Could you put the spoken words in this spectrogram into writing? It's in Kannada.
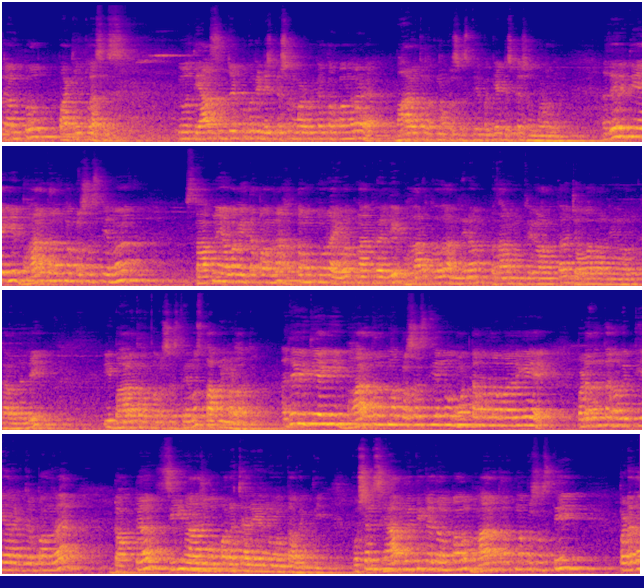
ವೆಲ್ಕಮ್ ಟು ಪಾಟೀಲ್ ಕ್ಲಾಸಸ್ ಇವತ್ತು ಯಾವ ಸಬ್ಜೆಕ್ಟ್ ಬಗ್ಗೆ ಡಿಸ್ಕಷನ್ ಮಾಡಬೇಕಂತಪ್ಪ ಅಂದ್ರೆ ಭಾರತ ರತ್ನ ಪ್ರಶಸ್ತಿಯ ಬಗ್ಗೆ ಡಿಸ್ಕಷನ್ ಮಾಡೋದು. ಅದೇ ರೀತಿಯಾಗಿ ಭಾರತ ರತ್ನ ಪ್ರಶಸ್ತಿಯನ್ನು ಸ್ಥಾಪನೆ ಯಾವಾಗ ಐತಪ್ಪ ಅಂದ್ರೆ ಹತ್ತೊಂಬತ್ತು ನೂರ ಐವತ್ನಾಲ್ಕರಲ್ಲಿ ಭಾರತದ ಅಂದಿನ ಪ್ರಧಾನಮಂತ್ರಿಗಳಾದಂಥ ಜವಾಹರ್ಲಾಲ್ ನೆಹರು ಕಾಲದಲ್ಲಿ ಈ ಭಾರತ ರತ್ನ ಪ್ರಶಸ್ತಿಯನ್ನು ಸ್ಥಾಪನೆ ಮಾಡಲಾಯಿತು. ಅದೇ ರೀತಿಯಾಗಿ ಭಾರತ ರತ್ನ ಪ್ರಶಸ್ತಿಯನ್ನು ಮೊಟ್ಟ ಮೊದಲ ಬಾರಿಗೆ ಪಡೆದಂತಹ ವ್ಯಕ್ತಿ ಯಾರಾಗಿದ್ದಪ್ಪ ಅಂದ್ರೆ ಡಾಕ್ಟರ್ ಸಿ ರಾಜಗೋಪಾಲಾಚಾರ್ಯ ಎನ್ನುವಂಥ ವ್ಯಕ್ತಿ. ಕ್ವಶನ್ಸ್ ಯಾವ ರೀತಿ ಕೇಳ್ತಾರಪ್ಪ ಅಂದ್ರೆ ಭಾರತ ರತ್ನ ಪ್ರಶಸ್ತಿ ಪಡೆದ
